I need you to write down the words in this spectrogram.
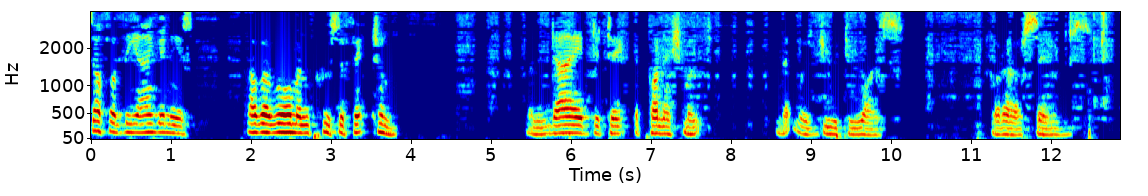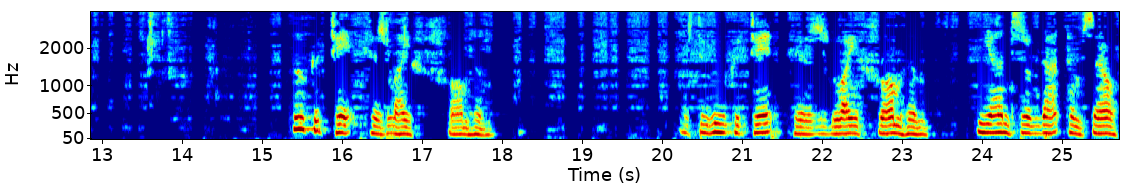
suffered the agonies of a Roman crucifixion and died to take the punishment that was due to us for our sins. Who could take his life from him? As to who could take his life from him, he answered that himself.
